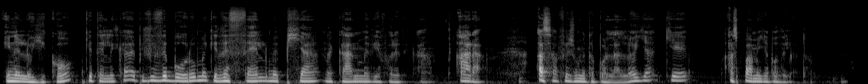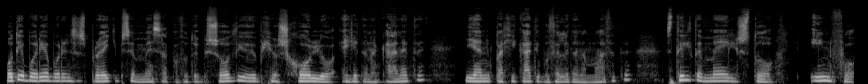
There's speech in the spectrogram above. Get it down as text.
είναι λογικό και τελικά επειδή δεν μπορούμε και δεν θέλουμε πια να κάνουμε διαφορετικά. Άρα, ας αφήσουμε τα πολλά λόγια και ας πάμε για ποδήλατο. Ό,τι εμπορία μπορεί να σας προέκυψε μέσα από αυτό το επεισόδιο ή όποιο σχόλιο έχετε να κάνετε ή αν υπάρχει κάτι που θέλετε να μάθετε, στείλτε mail στο info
